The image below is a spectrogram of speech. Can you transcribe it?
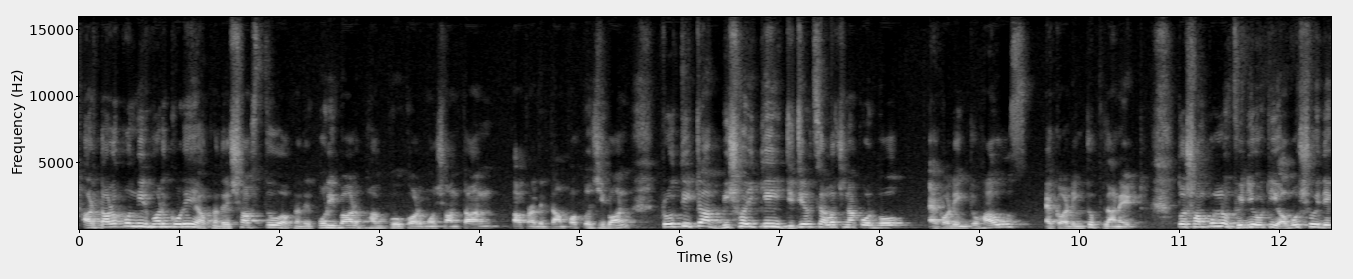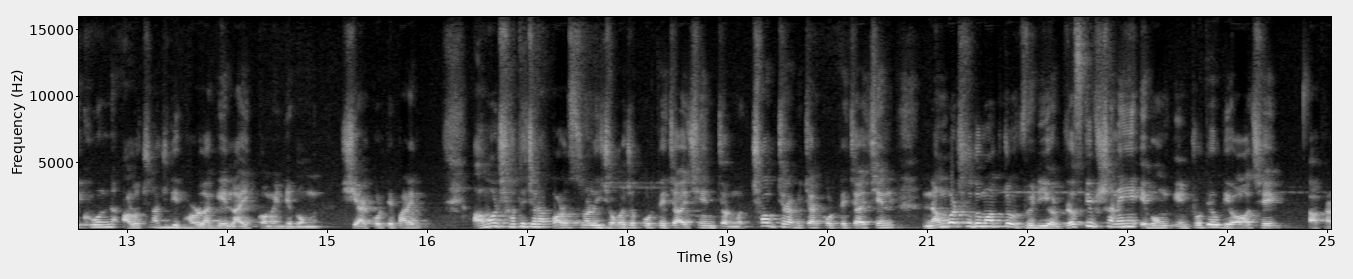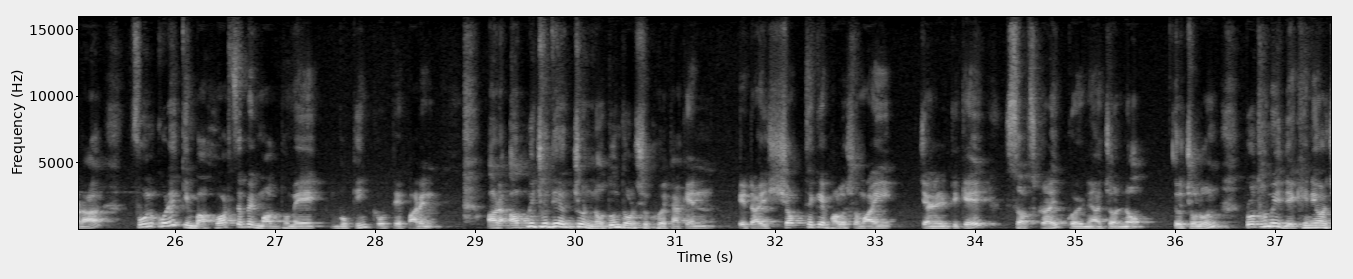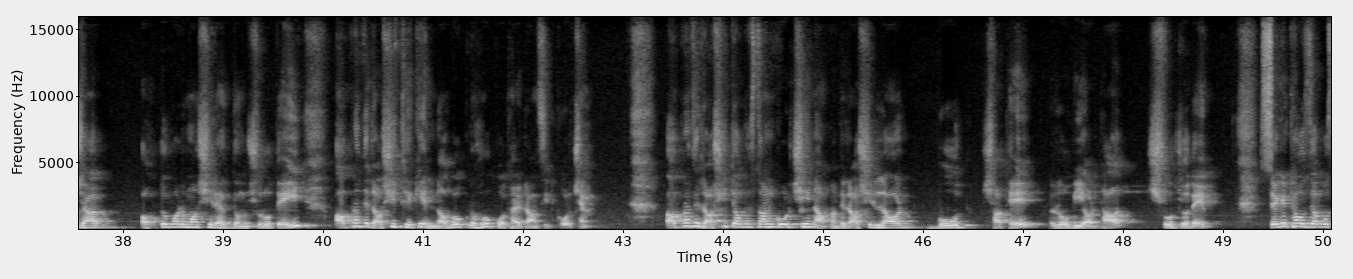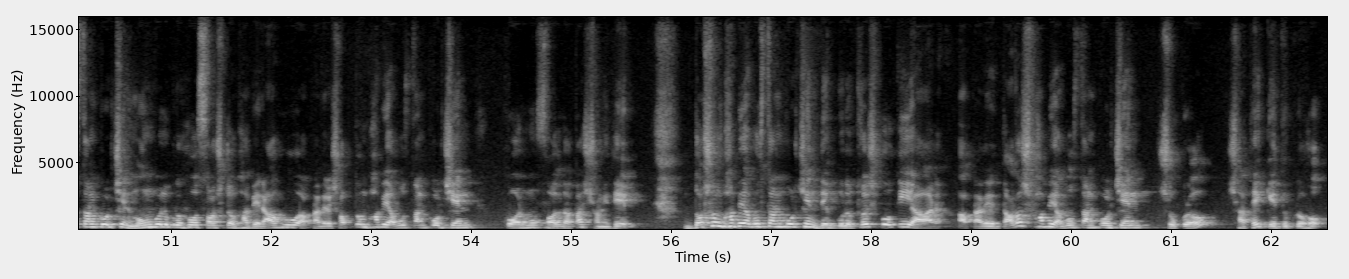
আর তার উপর নির্ভর করে আপনাদের স্বাস্থ্য, আপনাদের পরিবার, ভাগ্য, কর্ম, সন্তান, আপনাদের দাম্পত্য জীবন, প্রতিটা বিষয়কেই ডিটেলস আলোচনা করব according to house according to planet তো সম্পূর্ণ ভিডিওটি অবশ্যই দেখুন। আলোচনা যদি ভালো লাগে লাইক কমেন্ট এবং শেয়ার করতে পারেন। আমার সাথে যারা পার্সোনালি যোগাযোগ করতে চাইছেন জন্মছক যারা বিচার করতে চাইছেন নাম্বার শুধুমাত্র ভিডিও ডেসক্রিপশনে এবং ইন্ট্রোতেও দেওয়া আছে। আপনারা ফোন করে কিংবা হোয়াটসঅ্যাপের মাধ্যমে বুকিং করতে পারেন। আর আপনি যদি একজন নতুন দর্শক হয়ে থাকেন, এটাই সব থেকে ভালো সময় চ্যানেলটিকে সাবস্ক্রাইব করে নেওয়ার জন্য। তো চলুন, প্রথমেই দেখে নেওয়া যাক, অক্টোবর মাসের একদম শুরুতেই আপনাদের রাশি থেকে নবগ্রহ কোথায় ট্রানজিট করছেন? আপনাদের রাশিতে অবস্থান করছেন আপনাদের রাশির লর্ড, বুধ, সাথে রবি অর্থাৎ সূর্যদেব। সেকেন্ড হাউসে অবস্থান করছেন মঙ্গল গ্রহ, ষষ্ঠ ভাবে রাহু, আপনাদের সপ্তম ভাবে অবস্থান করছেন কর্মফলদাতা শনিদেব। দশম ভাবে অবস্থান করছেন দেবগুরু বৃহস্পতি আর আপনাদের দ্বাদশ ভাবে অবস্থান করছেন শুক্র, সাথে কেতু গ্রহ।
